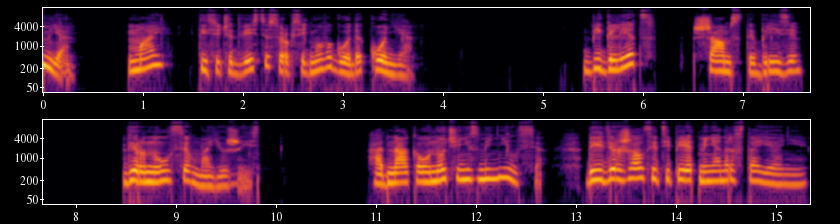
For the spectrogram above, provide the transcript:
Кимья. Май 1247 года. Конья. Беглец Шамс Бризи вернулся в мою жизнь. Однако он очень изменился, да и держался теперь от меня на расстоянии.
